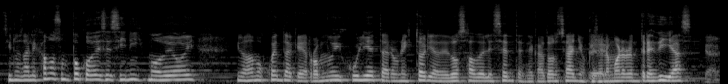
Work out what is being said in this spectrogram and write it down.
si nos alejamos un poco de ese cinismo de hoy y nos damos cuenta que Romeo y Julieta era una historia de dos adolescentes de 14 años que Sí. se enamoraron en tres días, Claro,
